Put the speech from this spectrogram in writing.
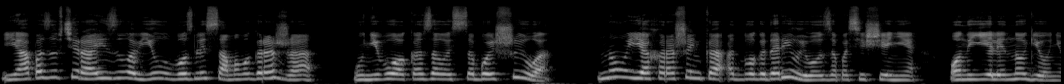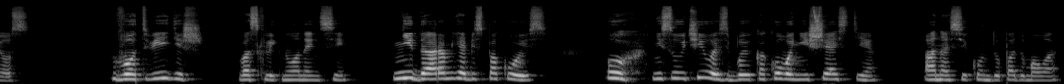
я позавчера изловил возле самого гаража. У него оказалось с собой шило. Ну, я хорошенько отблагодарил его за посещение. Он еле ноги унес. «Вот видишь», — воскликнула Нэнси, — «недаром я беспокоюсь. Ох, не случилось бы какого несчастья». Она секунду подумала.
